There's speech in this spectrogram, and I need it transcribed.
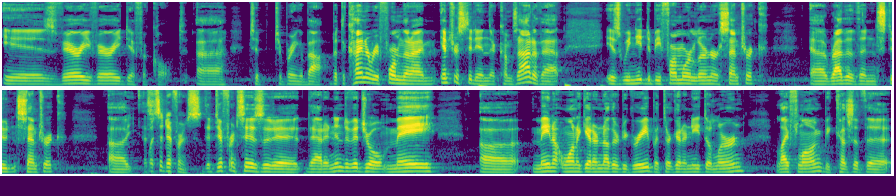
is very, very difficult uh, to, to bring about. But the kind of reform that I'm interested in that comes out of that is we need to be far more learner centric uh, rather than student centric. Uh, What's the difference? The difference is that, a, that an individual may uh, may not want to get another degree, but they're going to need to learn lifelong because of the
